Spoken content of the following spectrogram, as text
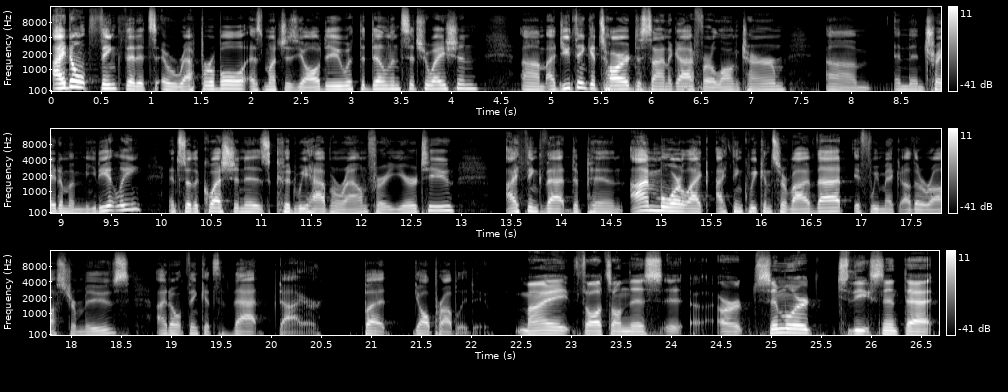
I don't think that it's irreparable as much as y'all do with the Dillon situation. Um, I do think it's hard to sign a guy for a long term um, and then trade him immediately. And so the question is, could we have him around for a year or two? I think that depend. I'm more like I think we can survive that if we make other roster moves. I don't think it's that dire, but y'all probably do. my thoughts on this uh, are similar to the extent that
